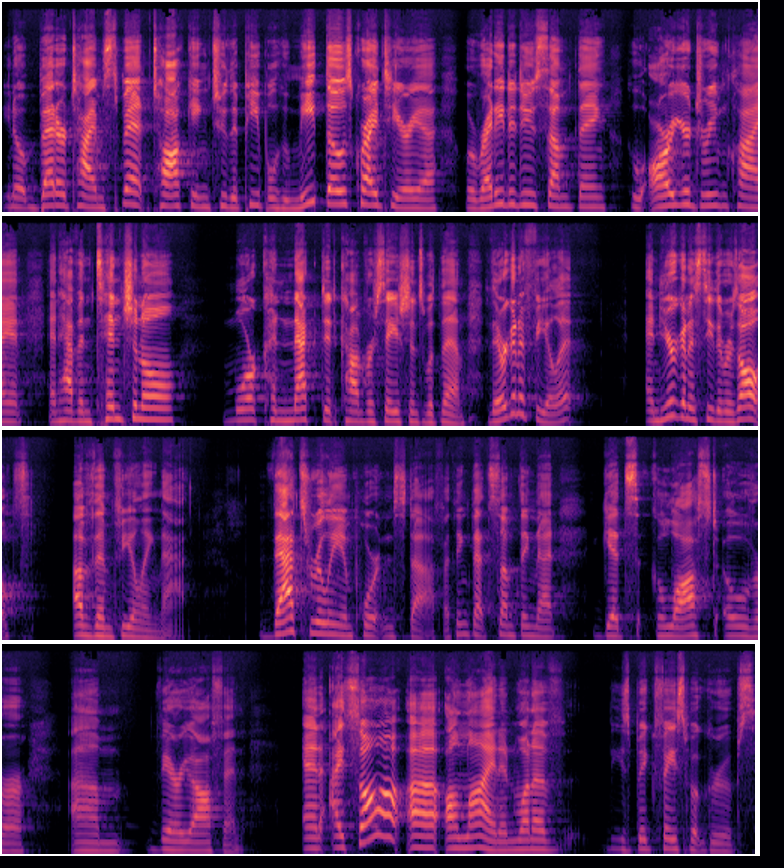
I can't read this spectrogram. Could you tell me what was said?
you know, better time spent talking to the people who meet those criteria, who are ready to do something, who are your dream client, and have intentional, more connected conversations with them. They're going to feel it, and you're going to see the results of them feeling that. That's really important stuff. I think that's something that gets glossed over um, very often. And I saw uh, online in one of these big Facebook groups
